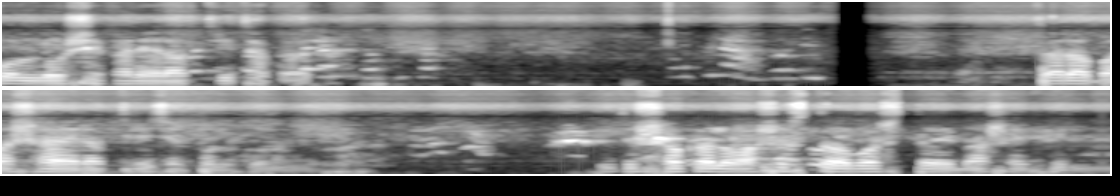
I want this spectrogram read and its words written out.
করল সেখানে রাত্রি থাকার। তারা বাসায় রাত্রি যাপন করল। কিন্তু সকাল অসুস্থ অবস্থায় বাসায় ফিরল।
